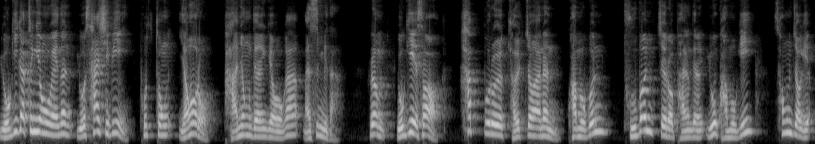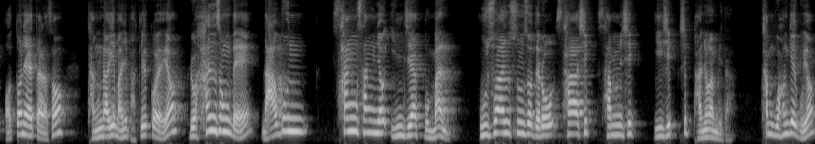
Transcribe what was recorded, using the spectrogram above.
여기 같은 경우에는 요 40이 보통 영어로 반영되는 경우가 많습니다. 그럼 여기에서 합부를 결정하는 과목은 두 번째로 반영되는 요 과목이 성적이 어떠냐에 따라서 당락이 많이 바뀔 거예요. 그리고 한성대 나군 상상력 인지학부만 우수한 순서대로 40, 30, 20, 10 반영합니다. 탐구 한 개고요.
